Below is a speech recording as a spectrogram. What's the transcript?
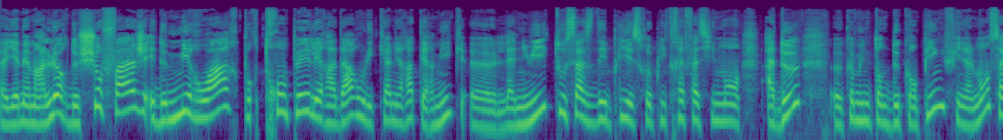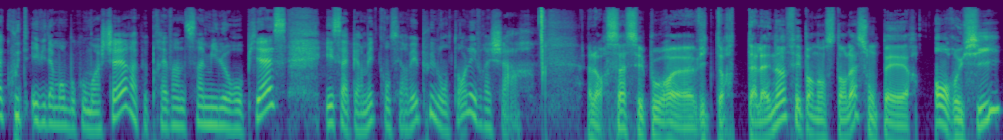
Euh, il y a même un leurre de chauffage et de miroir pour tromper les radars ou les caméras thermiques euh, la nuit. Tout ça se déplie et se replie très facilement à deux, comme une tente de camping finalement. Ça coûte évidemment beaucoup moins cher, à peu près 25 000 euros pièce, et ça permet de conserver plus longtemps les vrais chars. Alors ça, c'est pour euh, Victor Talanov, et pendant ce temps-là, son père en Russie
